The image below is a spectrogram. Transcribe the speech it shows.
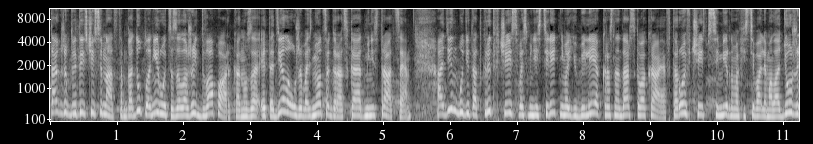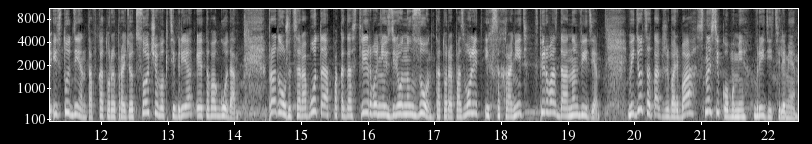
Также в 2017 году планируется заложить два парка, но за это дело уже возьмется городская администрация. Один будет открыт в честь 80-летнего юбилея Краснодарского края, второй в честь Всемирного фестиваля молодежи и студентов, который пройдет в Сочи в октябре этого года. Продолжится работа по кадастрированию зеленых зон, которая позволит их сохранить в первозданном виде. Ведется также борьба с насекомыми-вредителями.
